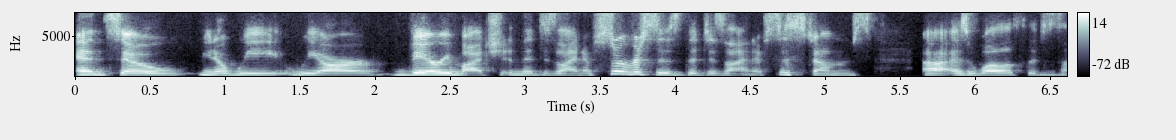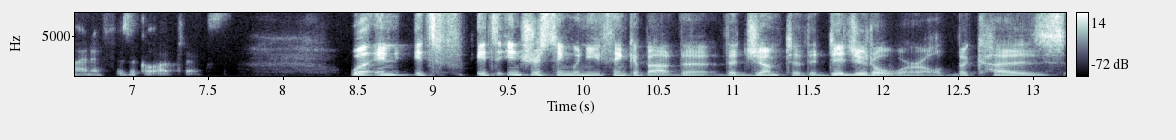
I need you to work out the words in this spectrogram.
and so, you know, we we are very much in the design of services, the design of systems, uh, as well as the design of physical objects. Well, and it's it's interesting when you think about the the jump to the digital world because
